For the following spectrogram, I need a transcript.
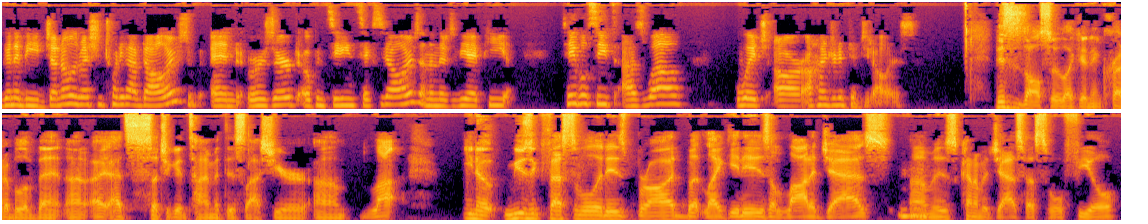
going to be general admission $25 and reserved open seating $60. And then there's VIP table seats as well, which are $150. This is also like an incredible event. Uh, I had such a good time at this last year. Um, lot, you know, music festival. It is broad, but like it is a lot of jazz. Mhm. Um, it is kind of a jazz festival feel,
